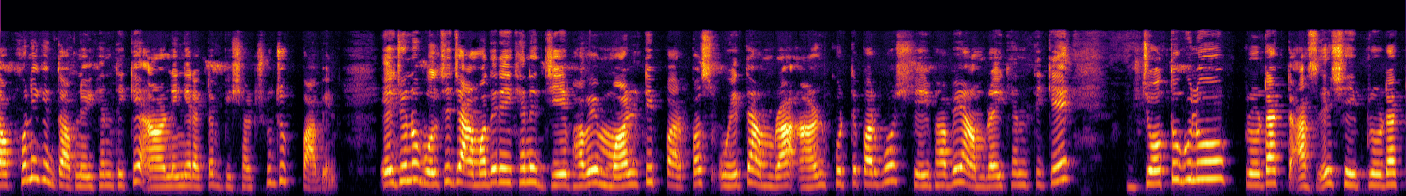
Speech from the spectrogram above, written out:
তখনই কিন্তু আপনি ওইখান থেকে আর্নিংয়ের একটা বিশাল সুযোগ পাবেন। এই জন্য বলছি যে আমাদের এইখানে যেভাবে মাল্টিপারপাস ওয়েতে আমরা আর্ন করতে পারব, সেইভাবে আমরা এখান থেকে যতগুলো প্রোডাক্ট আছে, সেই প্রোডাক্ট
